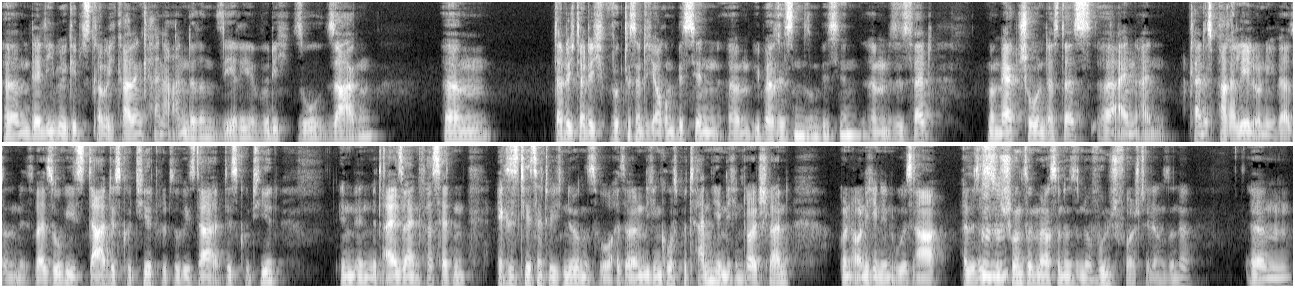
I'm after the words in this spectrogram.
ähm, der Liebe gibt es, glaube ich, gerade in keiner anderen Serie, würde ich so sagen. Ähm, dadurch, dadurch wirkt es natürlich auch ein bisschen ähm, überrissen, so ein bisschen. Ähm, es ist halt, man merkt schon, dass das äh, ein, ein kleines Paralleluniversum ist, weil so wie es da diskutiert wird, so wie es da diskutiert, in, in, mit all seinen Facetten, existiert es natürlich nirgendwo. Also nicht in Großbritannien, nicht in Deutschland und auch nicht in den USA. Also das mhm. ist schon so immer noch so eine, so eine Wunschvorstellung, so eine ähm,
